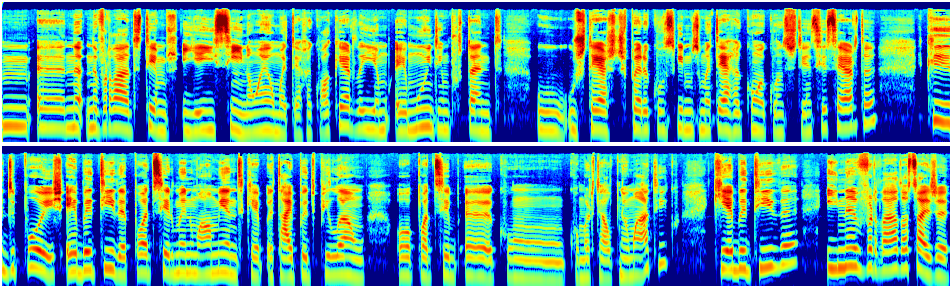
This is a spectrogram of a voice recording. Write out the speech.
hum, ah, na, na verdade, temos, e aí sim, não é uma terra qualquer, daí é, é muito importante o- os testes para conseguirmos uma terra com a consistência certa, que depois é batida, pode ser manualmente, que é a taipa de pilão, ou pode ser ah, com, com martelo pneumático, que é batida e, na verdade, ou seja,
